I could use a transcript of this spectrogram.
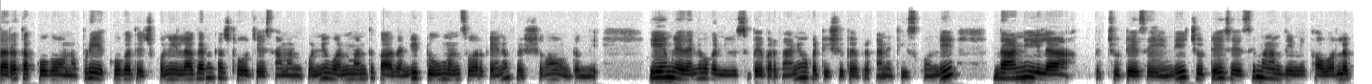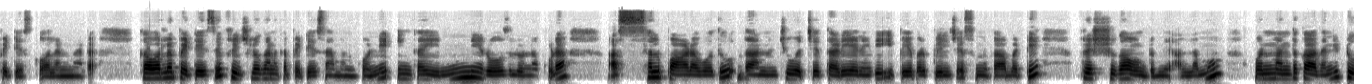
ధర తక్కువగా ఉన్నప్పుడు ఎక్కువగా తెచ్చుకొని ఇలా కనుక స్టోర్ చేసామనుకోండి వన్ మంత్ కాదండి టూ మంత్స్ వరకు అయినా ఫ్రెష్గా ఉంటుంది. ఏం లేదండి ఒక న్యూస్ పేపర్ కానీ ఒక టిష్యూ పేపర్ కానీ తీసుకోండి. దాన్ని ఇలా చుట్టేసేయండి. చుట్టేసేసి మనం దీన్ని కవర్లో పెట్టేసుకోవాలన్నమాట. కవర్లో పెట్టేసి ఫ్రిడ్జ్లో కనుక పెట్టేసామనుకోండి ఇంకా ఎన్ని రోజులు ఉన్నా కూడా అస్సలు పాడవదు. దాని నుంచి వచ్చే తడి అనేది ఈ పేపర్ పీల్ చేస్తుంది కాబట్టి ఫ్రెష్గా ఉంటుంది అల్లము. వన్ మంత్ కాదండి టూ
